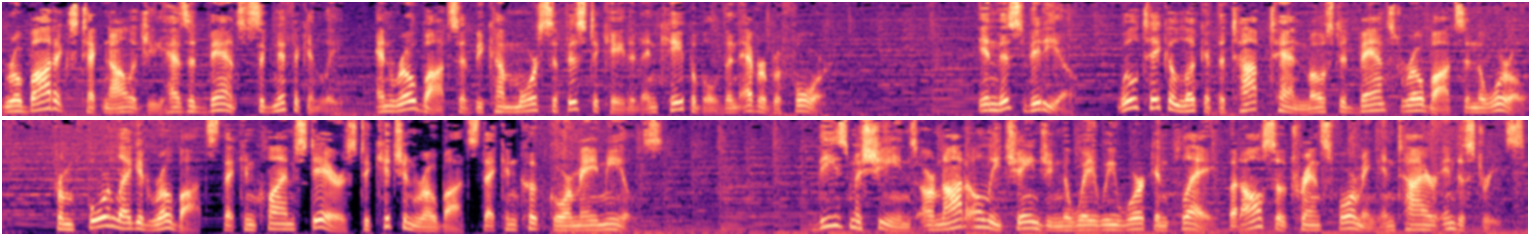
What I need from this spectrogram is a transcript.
robotics technology has advanced significantly, and robots have become more sophisticated and capable than ever before. In this video, we'll take a look at the top 10 most advanced robots in the world, from four-legged robots that can climb stairs to kitchen robots that can cook gourmet meals. These machines are not only changing the way we work and play but also transforming entire industries.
